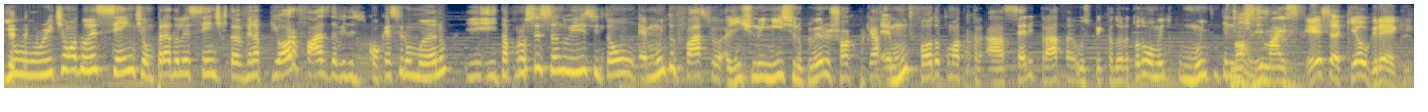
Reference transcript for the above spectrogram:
E o Rich é um adolescente, é um pré-adolescente que tá vivendo a pior fase da vida de qualquer ser humano e, e tá processando isso. Então é muito fácil a gente no início, no primeiro choque, porque é muito foda como a, a série trata o espectador a todo momento com muita inteligência. nossa, demais. Esse aqui é o Greg.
